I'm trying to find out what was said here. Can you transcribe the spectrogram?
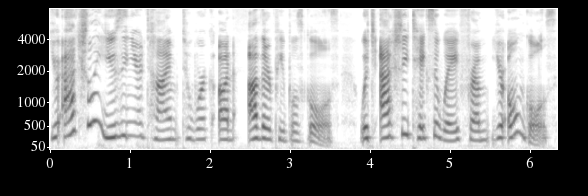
you're actually using your time to work on other people's goals, which actually takes away from your own goals.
